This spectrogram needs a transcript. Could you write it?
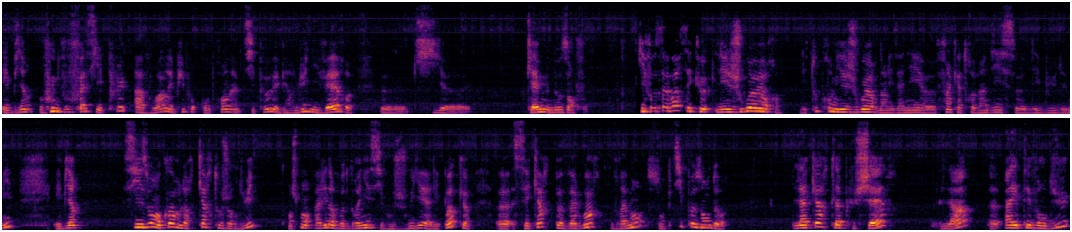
eh bien, vous ne vous fassiez plus avoir et puis pour comprendre un petit peu eh l'univers qui qu'aiment nos enfants. Ce qu'il faut savoir, c'est que les joueurs, les tout premiers joueurs dans les années fin 90, début 2000, eh bien, s'ils ont encore leur carte aujourd'hui, Franchement, allez dans votre grenier si vous jouiez à l'époque. Euh, ces cartes peuvent valoir vraiment son petit pesant d'or. La carte la plus chère, là, euh, a été vendue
